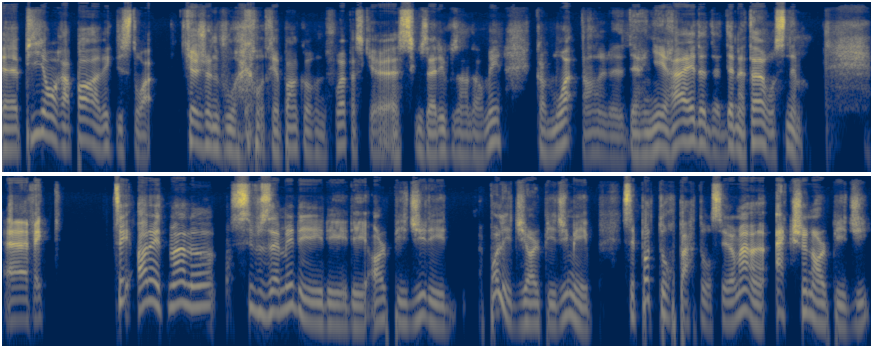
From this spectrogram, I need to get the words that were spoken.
Euh, puis ils ont rapport avec l'histoire que je ne vous raconterai pas encore une fois parce que euh, si vous allez vous endormir, comme moi, dans le dernier raid de Démetteur au cinéma. Euh, fait que, tu sais, honnêtement, là, si vous aimez les, les, les RPG, les, pas les JRPG, mais c'est pas tour par tour, c'est vraiment un action RPG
